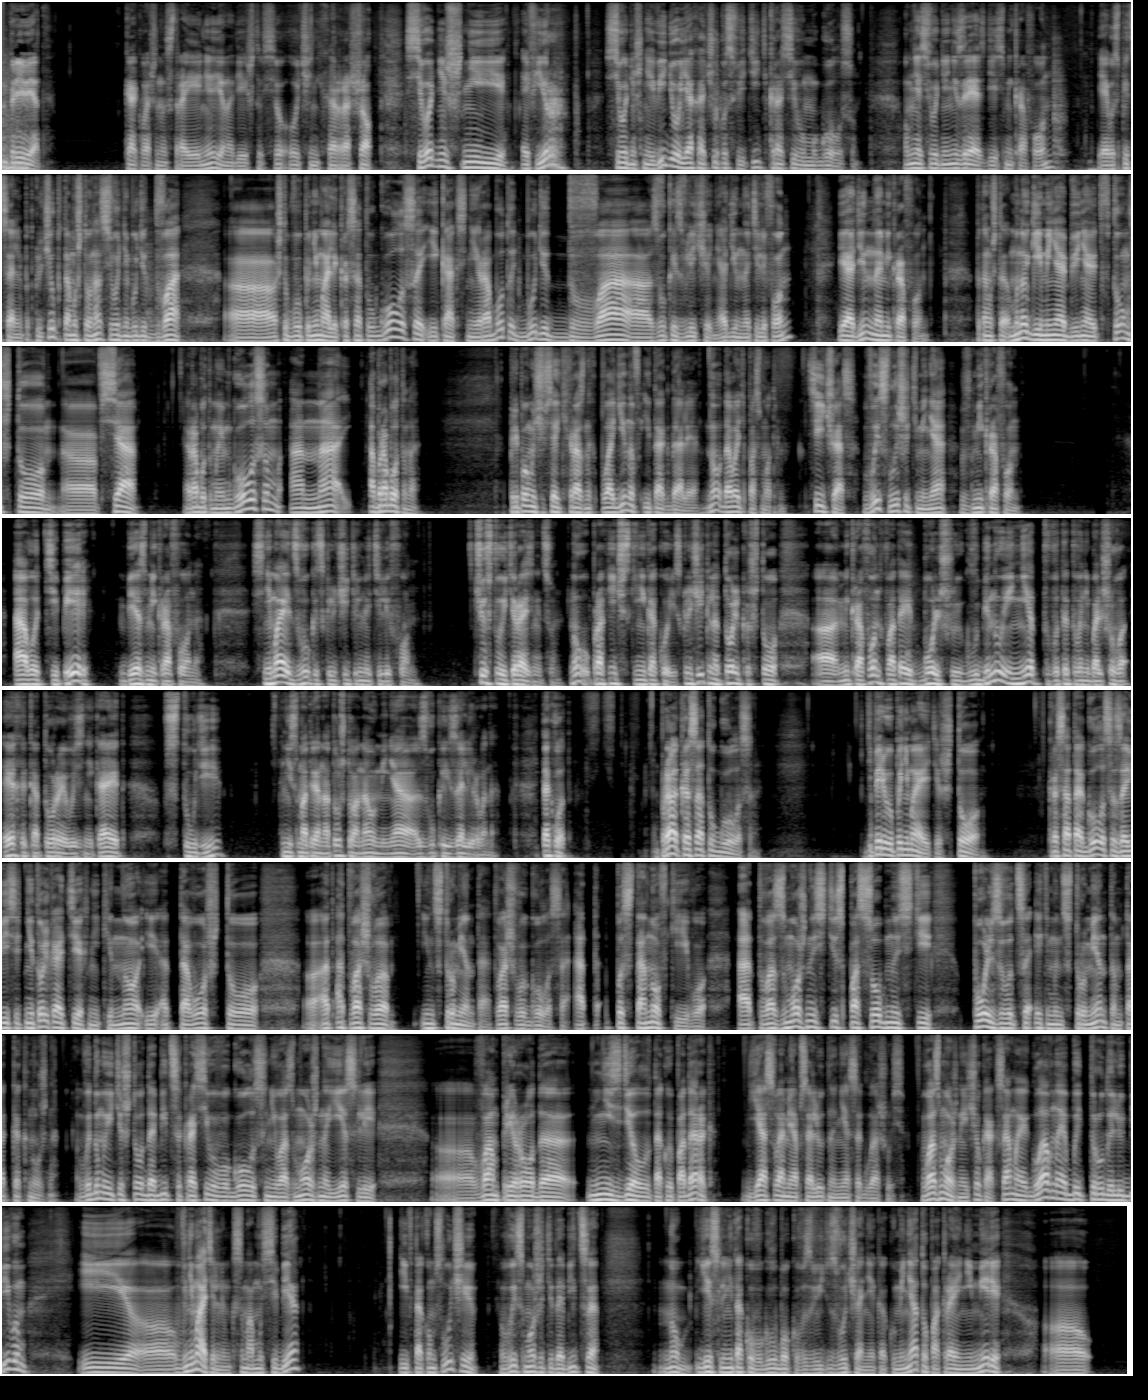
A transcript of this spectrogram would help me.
Всем привет! Как ваше настроение? Я надеюсь, что все очень хорошо. Сегодняшний эфир, сегодняшнее видео я хочу посвятить красивому голосу. У меня сегодня не зря здесь микрофон. Я его специально подключил, потому что у нас сегодня будет два, а, чтобы вы понимали красоту голоса и как с ней работать, будет два а, звукоизвлечения. Один на телефон и один на микрофон. Потому что многие меня обвиняют в том, что э, вся работа моим голосом, она обработана при помощи всяких разных плагинов и так далее. Ну, давайте посмотрим. Сейчас вы слышите меня в микрофон. А вот теперь без микрофона. Снимает звук исключительно телефон. Чувствуете разницу? Ну, практически никакой. Исключительно только, что э, микрофон хватает большую глубину и нет вот этого небольшого эха, которое возникает в студии, несмотря на то, что она у меня звукоизолирована. Так вот, про красоту голоса. Теперь вы понимаете, что красота голоса зависит не только от техники, но и от того, что а, от, от вашего инструмента, от вашего голоса, от постановки его, от возможности, способности пользоваться этим инструментом так, как нужно. Вы думаете, что добиться красивого голоса невозможно, если э, вам природа не сделала такой подарок? Я с вами абсолютно не соглашусь. Возможно, еще как. Самое главное — быть трудолюбивым и э, внимательным к самому себе. И в таком случае вы сможете добиться, ну, если не такого глубокого звучания, как у меня, то, по крайней мере, э,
